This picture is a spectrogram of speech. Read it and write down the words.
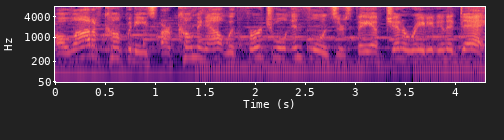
a lot of companies are coming out with virtual influencers they have generated in a day,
